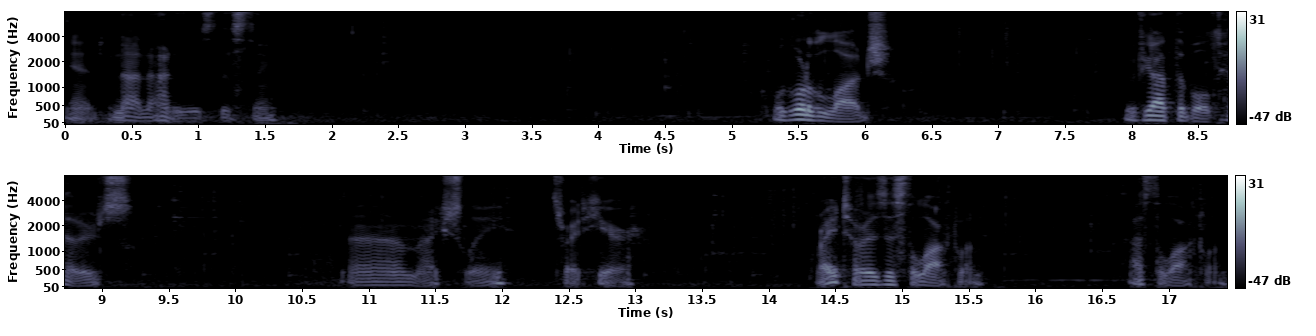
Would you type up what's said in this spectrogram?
Yeah, do not know how to use this thing. We'll go to the lodge. We've got the bolt cutters. Um, actually, it's right here. Right? Or is this the locked one? That's the locked one.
